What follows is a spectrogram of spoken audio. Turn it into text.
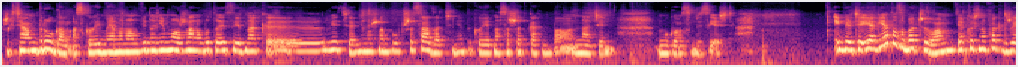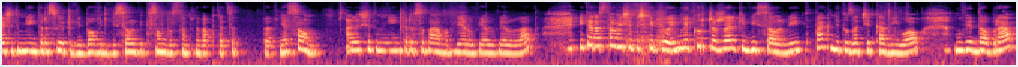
że chciałam drugą. A z kolei moja mama mówi, no nie można, no bo to jest jednak, y, wiecie, nie można było przesadzać, nie? Tylko jedna saszetka chyba na dzień mogłam sobie zjeść. I wiecie, jak ja to zobaczyłam, jakoś no fakt, że ja się tym nie interesuję, czy Vibovit, Visolvit są dostępne w aptece, pewnie są, ale się tym nie interesowałam od wielu, wielu, wielu lat. I teraz to mi się wyświetliło i mówię, kurczę, żelki Visolvit, tak mnie to zaciekawiło. Mówię, dobra,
